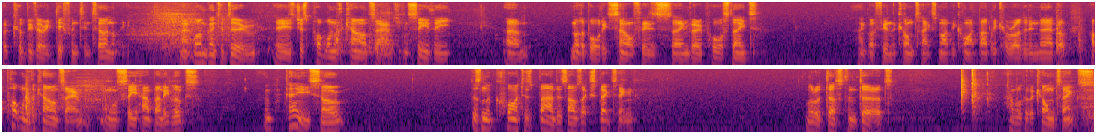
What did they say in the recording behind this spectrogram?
but could be very different internally. Now what I'm going to do is just pop one of the cards out. You can see the um, motherboard itself is uh, in very poor state. I've got a feeling the contacts might be quite badly corroded in there but I'll pop one of the cards out and we'll see how bad it looks. Okay, so doesn't look quite as bad as I was expecting. A lot of dust and dirt. Have a look at the contacts.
